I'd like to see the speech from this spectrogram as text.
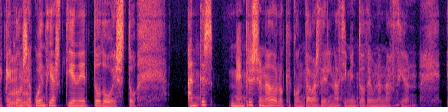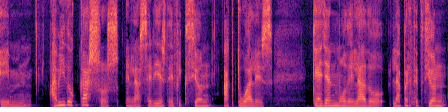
de qué uh -huh. consecuencias tiene todo esto. Antes Me ha impresionado lo que contabas del nacimiento de una nación. Em, ¿Ha habido casos en las series de ficción actuales que hayan modelado la percepción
